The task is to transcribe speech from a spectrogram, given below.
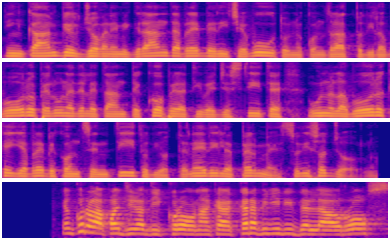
in cambio il giovane migrante avrebbe ricevuto un contratto di lavoro per una delle tante cooperative gestite, un lavoro che gli avrebbe consentito di ottenere ottenere il permesso di soggiorno. E ancora la pagina di cronaca, carabinieri della ROS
